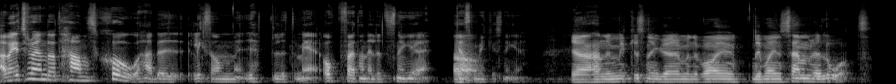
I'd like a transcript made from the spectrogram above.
Ja, men jag tror ändå att hans show hade liksom gett lite mer. Och för att han är lite snyggare. Ganska Ja. mycket snyggare. Ja, han är mycket snyggare men det var ju, det var ju en sämre låt.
